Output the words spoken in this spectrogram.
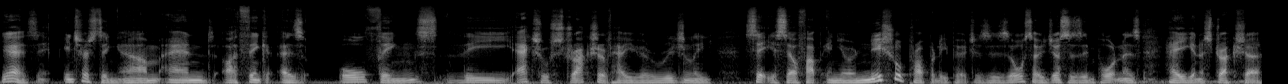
Yeah, it's interesting. Um, and I think, as all things, the actual structure of how you originally set yourself up in your initial property purchase is also just as important as how you're going to structure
